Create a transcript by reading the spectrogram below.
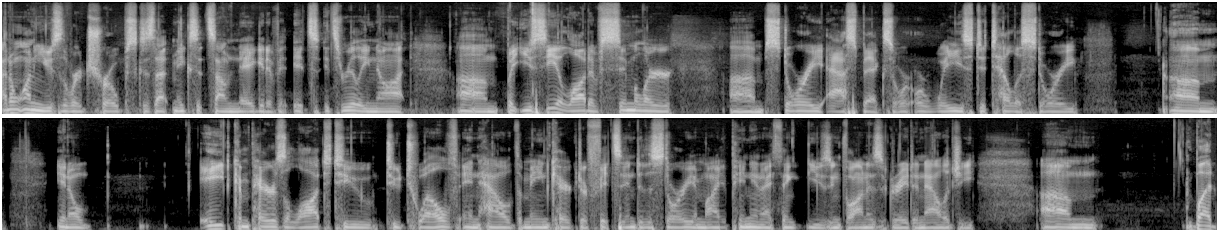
I don't want to use the word tropes because that makes it sound negative. It, it's it's really not. Um, but you see a lot of similar um, story aspects or, or ways to tell a story. Um, you know, eight compares a lot to to 12 in how the main character fits into the story in my opinion. I think using Vaan is a great analogy. Um, but,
